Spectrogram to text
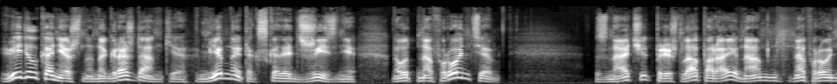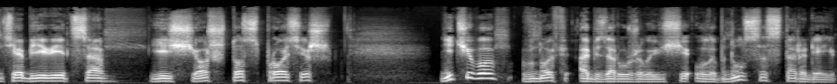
«Видел, конечно, на гражданке, в мирной, так сказать, жизни, но вот на фронте...» «Значит, пришла пора и нам на фронте объявиться. Еще что спросишь?» «Ничего», — вновь обезоруживающе улыбнулся Старлей.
